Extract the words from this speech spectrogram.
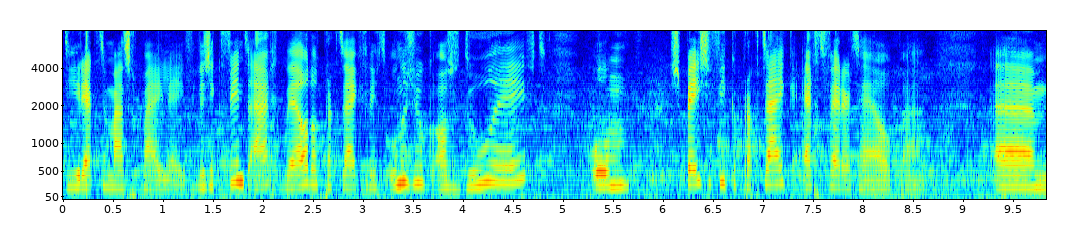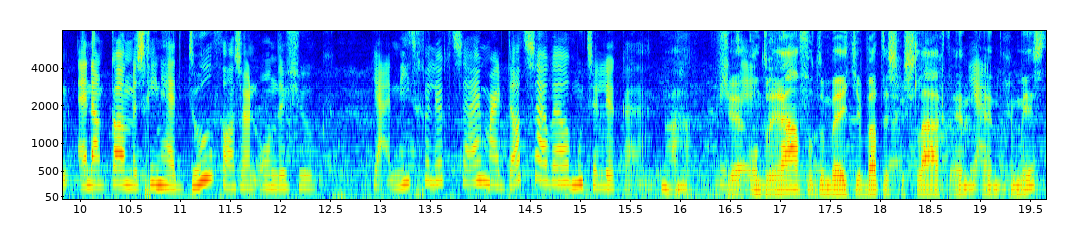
directe maatschappij leven. Dus ik vind eigenlijk wel dat praktijkgericht onderzoek als doel heeft om specifieke praktijken echt verder te helpen. Ehm, en dan kan misschien het doel van zo'n onderzoek ja, niet gelukt zijn, maar dat zou wel moeten lukken. Dus je ik. ontrafelt een beetje wat is geslaagd en, Ja. en gemist.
